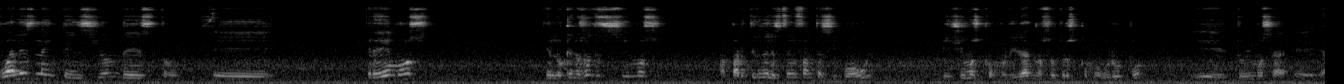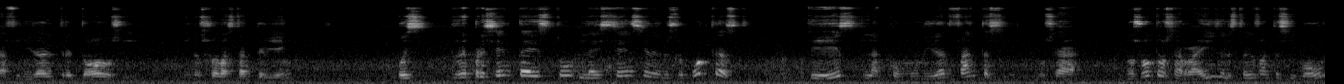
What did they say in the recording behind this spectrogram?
¿Cuál es la intención de esto? creemos que lo que nosotros hicimos a partir del Estadio Fantasy Bowl, hicimos comunidad nosotros como grupo, tuvimos eh, afinidad entre todos y, nos fue bastante bien, pues representa esto la esencia de nuestro podcast, que es la comunidad fantasy. O sea, nosotros a raíz del Estadio Fantasy Bowl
